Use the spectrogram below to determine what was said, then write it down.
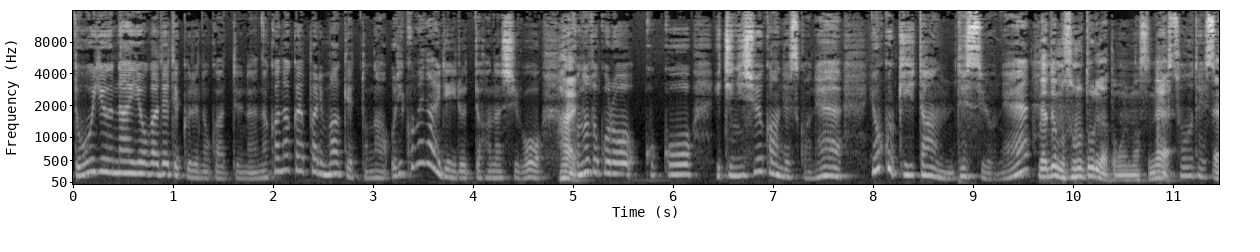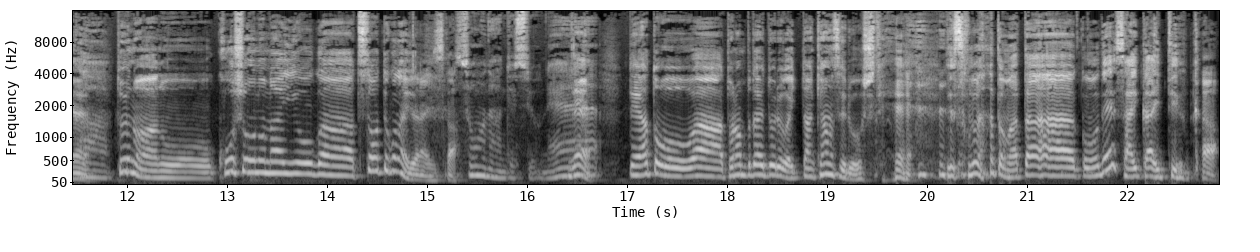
どういう内容が出てくるのかっていうのは、なかなかやっぱりマーケットが織り込めないでいるって話を、はいこのところ、ここ1、2週間ですかね、よく聞いたんですよね。いや、でもその通りだと思いますね。あそうですかええというのは、あの、交渉の内容が伝わってこないじゃないですか。そうなんですよね。ね。で、あとは、トランプ大統領が一旦キャンセルをして、で、その後また、こうね、再開っていうか、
